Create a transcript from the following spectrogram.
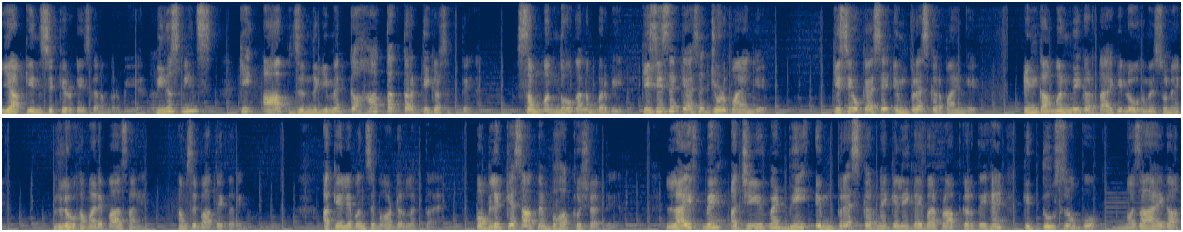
ये आपकी इनसिक्योरिटीज का नंबर भी है। वीनस मीन्स कि आप ज़िंदगी में कहाँ तक तरक्की कर सकते हैं? संबंधों का नंबर भी है। किसी से कैसे जुड़ पाएँगे? किसी को कैसे इंप्रेस कर पाएँगे? इनका मन भी करता है कि लोग हमें सुने, लोग हमारे पास आए, हमसे बातें करें। अकेलेपन से बहुत डर लगता है। पब्लिक के साथ में बहुत खुश रहते हैं। लाइफ में अचीवमेंट भी इंप्रेस करने के लिए कई बार प्राप्त करते हैं कि दूसरों को मज़ा आएगा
